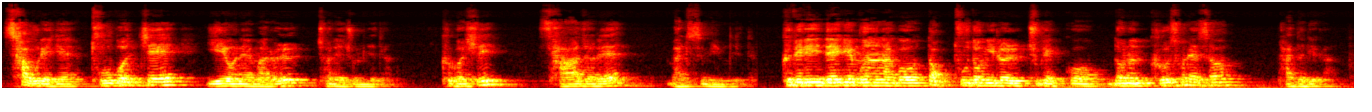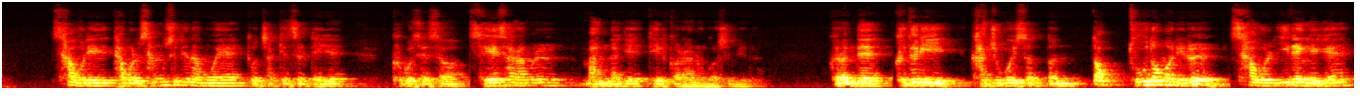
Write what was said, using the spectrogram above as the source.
사울에게 두 번째 예언의 말을 전해줍니다. 그것이 4절의 말씀입니다. 그들이 내게 무난하고 떡 두 덩이를 주겠고 너는 그 손에서 받으리라. 사울이 다볼 상수리 나무에 도착했을 때에 그곳에서 세 사람을 만나게 될 거라는 것입니다. 그런데 그들이 가지고 있었던 떡 두 덩어리를 사울 일행에게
